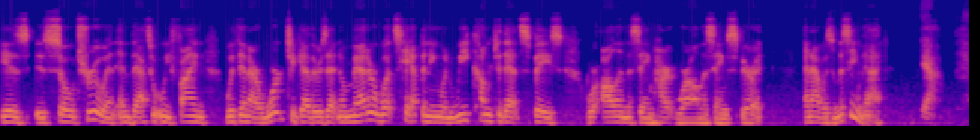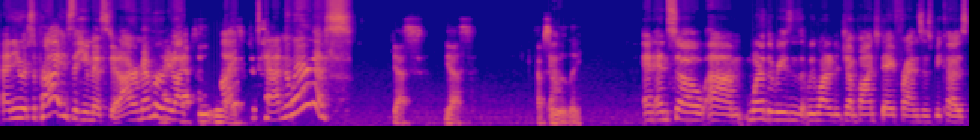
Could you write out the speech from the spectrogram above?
is is so true and and that's what we find within our work together is that no matter what's happening when we come to that space we're all in the same heart we're all in the same spirit and i was missing that yeah. And you were surprised that you missed it. I remember you're like, absolutely I just had an awareness. Yes. Yes. Absolutely. Yeah. And and so um, one of the reasons that we wanted to jump on today, friends, is because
